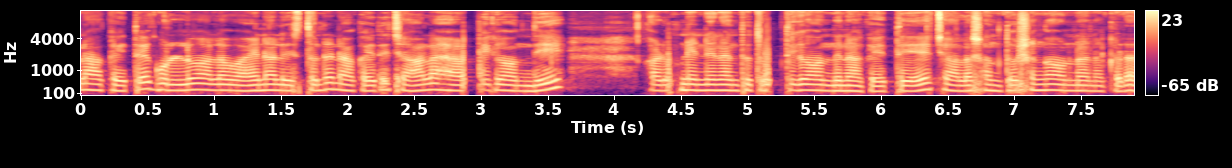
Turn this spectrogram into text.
నాకైతే గుళ్ళు అలా వాయనాలు ఇస్తుంటే నాకైతే చాలా హ్యాపీగా ఉంది. కడుపు నిండినంత తృప్తిగా ఉంది నాకైతే. చాలా సంతోషంగా ఉన్నాను అక్కడ.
